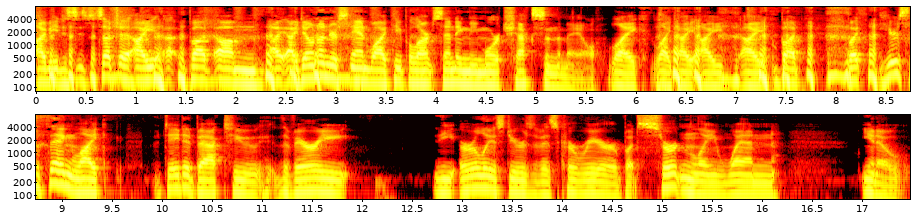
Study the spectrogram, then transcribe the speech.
I mean, it's, it's such a I, uh, but um, I, I don't understand why people aren't sending me more checks in the mail. Like, like I, I, I, but, but here's the thing. Like, dated back to the very, the earliest years of his career, but certainly when, you know,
